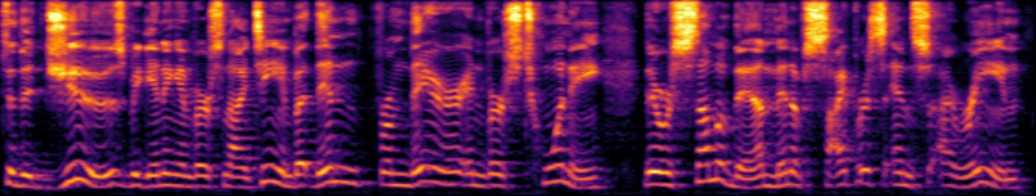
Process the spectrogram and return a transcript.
to the Jews beginning in verse 19. But then from there in verse 20, there were some of them, men of Cyprus and Cyrene,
